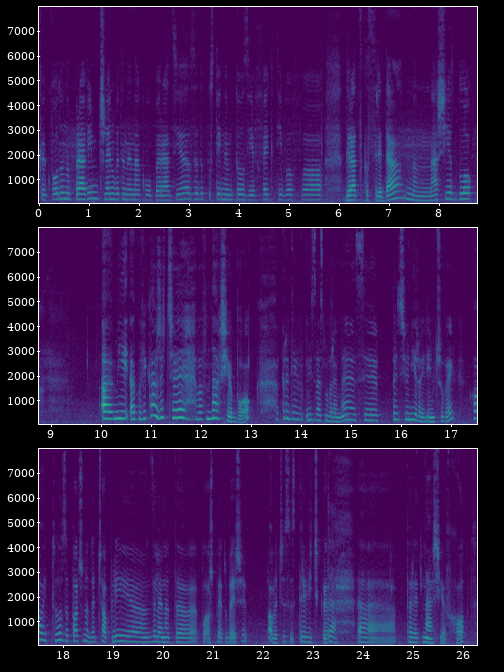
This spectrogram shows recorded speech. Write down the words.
какво да направим членовете на една кооперация, за да постигнем този ефект и в а, градска среда, на нашия блок? Ами, ако ви кажа, че в нашия блок преди известно време се пенсионира един човек, който започна да чопли а, зелената площ, която беше повече с тревичка да. а, пред нашия вход.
